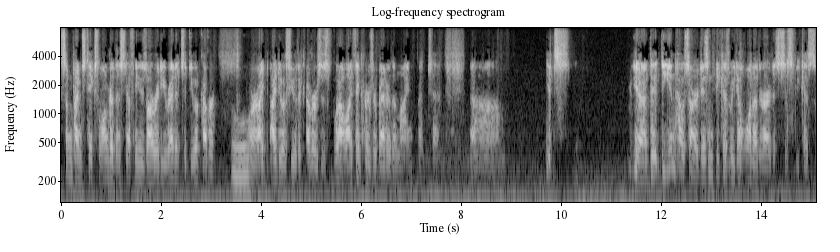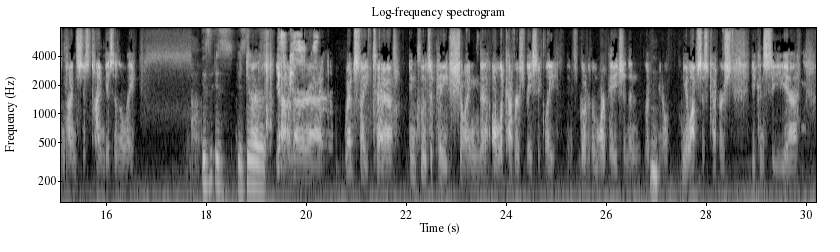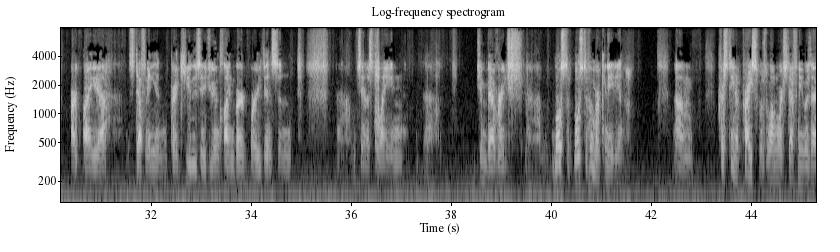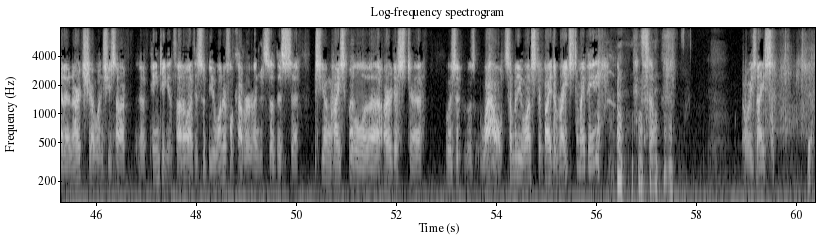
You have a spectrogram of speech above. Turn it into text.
sometimes takes longer than Stephanie, who's already read it, to do a cover. Oh. Or I, I, do a few of the covers as well. I think hers are better than mine, but uh, um, it's yeah. The, the in-house art isn't because we don't want other artists, just because sometimes just time gets in the way. Is is is there? Uh, yeah, our uh, website uh, includes a page showing all the covers, basically. If you go to the more page and then mm. you know Neo-opsis covers, you can see uh, art by uh, Stephanie and Greg Hughes, Adrian Kleinbergen, Murray Vincent, um, Janice Blaine, uh, Jim Beveridge. Um, most of most of whom are Canadian. Um, Christina Price was one where Stephanie was at an art show and she saw a painting and thought, "Oh, this would be a wonderful cover." And so this uh, this young high school uh, artist uh, was was wow, somebody wants to buy the rights to my painting. so always nice.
